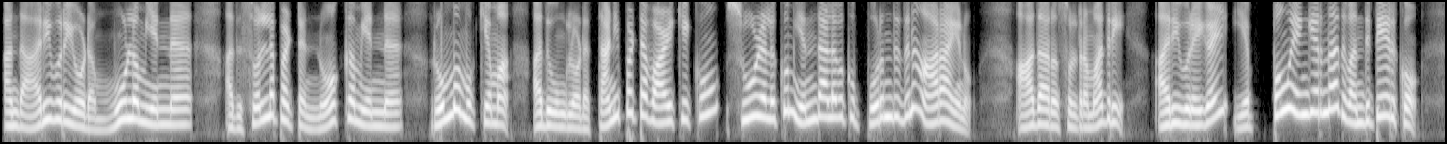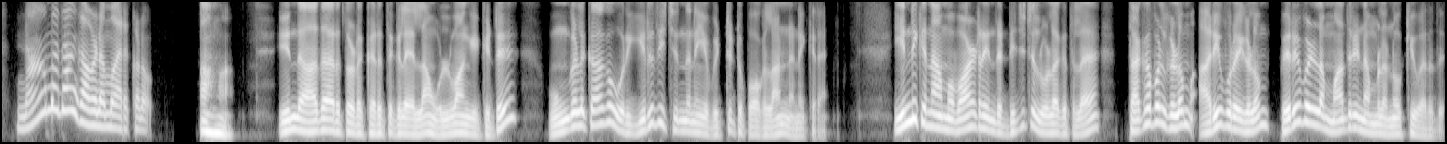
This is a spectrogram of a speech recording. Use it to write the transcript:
அந்த அறிவுரையோட மூலம் என்ன? அது சொல்லப்பட்ட நோக்கம் என்ன? ரொம்ப முக்கியமா அது உங்களோட தனிப்பட்ட வாழ்க்கைக்கும் சூழலுக்கும் எந்த அளவுக்கு பொருந்துதுன்னு ஆராயணும். ஆதாரம் சொல்ற மாதிரி அறிவுரைகள் எப்பவும் எங்க இருந்தா அது வந்துட்டே இருக்கும். நாம தான் கவனமா இருக்கணும். ஆமா. இந்த ஆதாரத்தோட கருத்துக்களை எல்லாம் உள்வாங்கிக்கிட்டு உங்களுக்காக ஒரு இறுதி சிந்தனையை விட்டுட்டு போகலாம்னு நினைக்கிறேன். இன்னைக்கு நாம வாழ்ற இந்த டிஜிட்டல் உலகத்துல தகவல்களும் அறிவுரைகளும் பெருவெள்ளம் மாதிரி நம்மள நோக்கி வருது.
